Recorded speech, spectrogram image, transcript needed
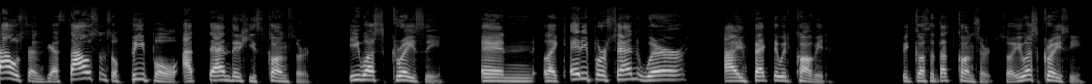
thousands, yeah, thousands of people attended his concert. It was crazy. And like 80% were uh, infected with COVID because of that concert. So it was crazy.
